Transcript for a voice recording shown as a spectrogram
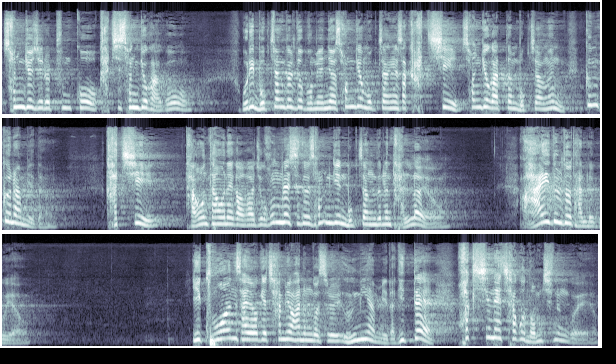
선교지를 품고 같이 선교 가고 우리 목장들도 보면요 선교 목장에서 같이 선교 갔던 목장은 끈끈합니다. 같이 다운타운에 가가지고 홈레스들 섬긴 목장들은 달라요. 아이들도 다르고요. 이 구원 사역에 참여하는 것을 의미합니다. 이때 확신에 차고 넘치는 거예요.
